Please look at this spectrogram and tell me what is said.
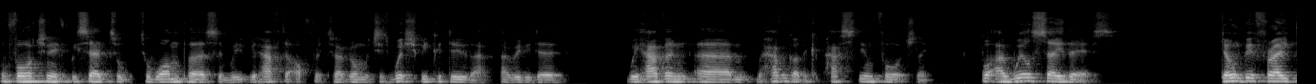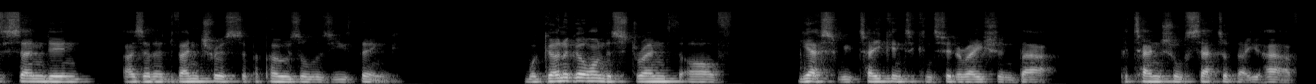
unfortunately, if we said to to one person, we would have to offer it to everyone, which is wish we could do that. I really do. We haven't um we haven't got the capacity, unfortunately. But I will say this: don't be afraid to send in as an adventurous a proposal as you think. We're going to go on the strength of, yes, we've taken into consideration that potential setup that you have,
